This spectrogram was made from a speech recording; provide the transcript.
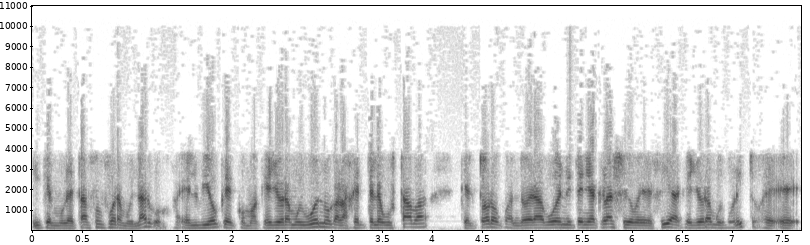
y que el muletazo fuera muy largo. Él vio que como aquello era muy bueno, que a la gente le gustaba, que el toro cuando era bueno y tenía clase obedecía, aquello era muy bonito. Eh, eh,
